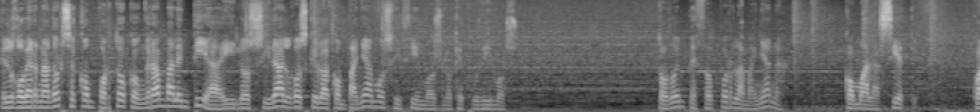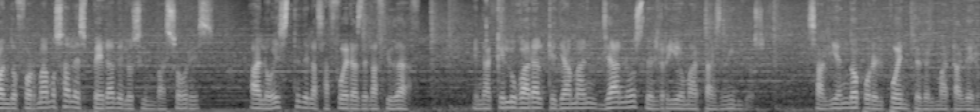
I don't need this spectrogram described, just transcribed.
el gobernador se comportó con gran valentía y los hidalgos que lo acompañamos hicimos lo que pudimos. Todo empezó por la mañana, como a las 7, cuando formamos a la espera de los invasores al oeste de las afueras de la ciudad, en aquel lugar al que llaman Llanos del río Matasnillos, saliendo por el puente del Matadero.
